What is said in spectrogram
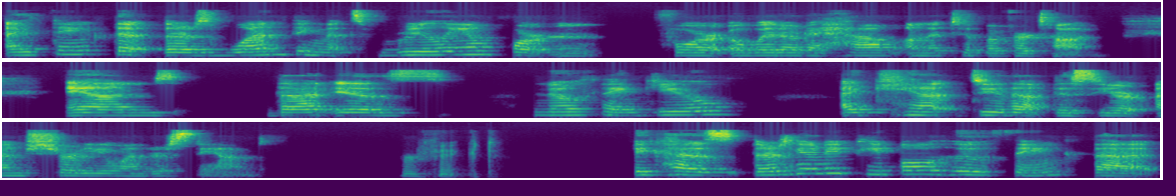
I think that there's one thing that's really important for a widow to have on the tip of her tongue, and that is no, thank you. I can't do that this year. I'm sure you understand. Perfect. Because there's going to be people who think that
